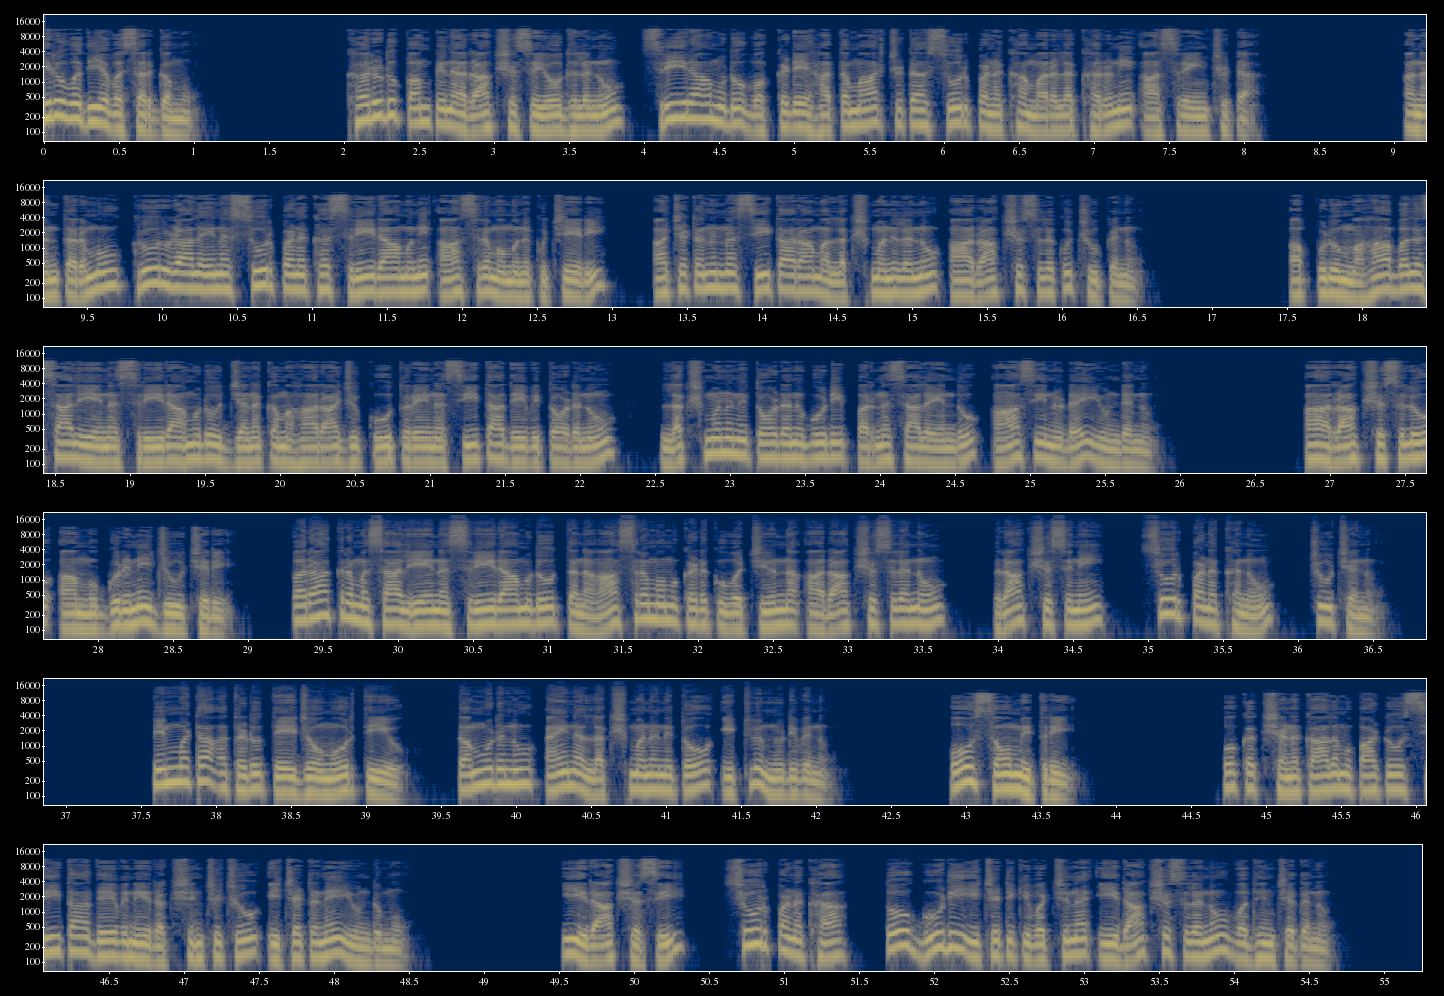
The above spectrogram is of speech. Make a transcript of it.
ఇరువదియవ సర్గము. ఖరుడు పంపిన రాక్షసయోధులను శ్రీరాముడు ఒక్కడే హతమార్చుట శూర్పణఖ మరల ఖరుని ఆశ్రయించుట. అనంతరము క్రూరురాలైన శూర్పణఖ శ్రీరాముని ఆశ్రమమునకు చేరి అచటనున్న సీతారామ లక్ష్మణులను ఆ రాక్షసులకు చూపెను. అప్పుడు మహాబలశాలి అయిన శ్రీరాముడు జనక మహారాజు కూతురైన సీతాదేవి తోడను లక్ష్మణుని తోడనుగూడి పర్ణశాలయందు ఆసీనుడై ఉండెను. ఆ రాక్షసులు ఆ ముగ్గురిని జూచిరి. పరాక్రమశాలి అయిన శ్రీరాముడు తన ఆశ్రమము కడకు వచ్చియున్న ఆ రాక్షసులను రాక్షసిని శూర్పణఖను చూచెను. పిమ్మట అతడు తేజోమూర్తియు తమ్ముడును అయిన లక్ష్మణునితో ఇట్లు నుడివెను. ఓ సౌమిత్రి! ఒక క్షణకాలముపాటు సీతాదేవిని రక్షించుచూ ఇచటనే యుండుము. ఈ రాక్షసి శూర్పణఖ తో గూడి ఇచటికి వచ్చిన ఈ రాక్షసులను వధించెదను.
